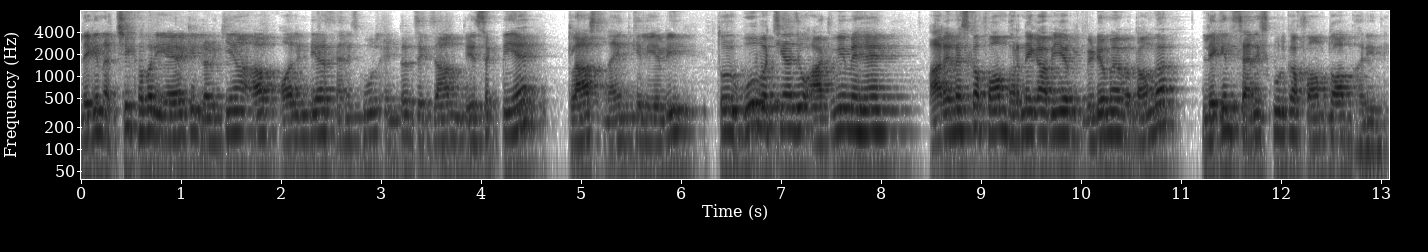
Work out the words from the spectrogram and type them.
लेकिन अच्छी खबर यह है कि लड़कियाँ अब all India Sainik school entrance exam दे सकती हैं क्लास नाइन्थ के लिए भी। तो वो बच्चियाँ जो आठवीं में हैं आरएमएस का फॉर्म भरने का भी वीडियो में बताऊँगा, लेकिन सैनिक स्कूल का फॉर्म तो आप भर ही दें।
